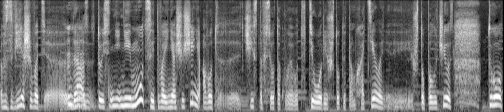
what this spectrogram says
взвешивать, угу. да, то есть не, не эмоции твои, не ощущения, а вот э, чисто все такое вот в теории, что ты там хотела и что получилось, то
